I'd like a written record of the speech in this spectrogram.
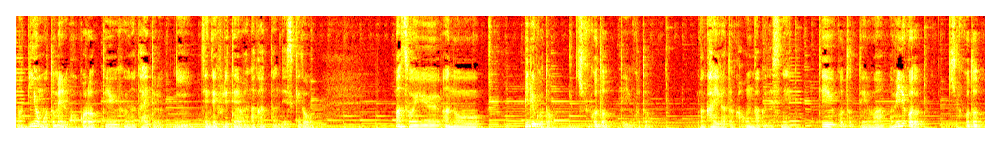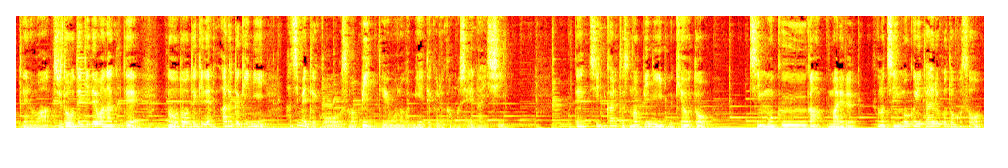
まあ、美を求める心っていう風なタイトルに全然触れてはなかったんですけど、まあ、そういうあの見ること聞くことっていうこと、まあ、絵画とか音楽ですねっていうことっていうのは、まあ、見ること聞くことっていうのは受動的ではなくて能動的である時に初めてこうその美っていうものが見えてくるかもしれないしでしっかりとその美に向き合うと沈黙が生まれるその沈黙に耐えることこそ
